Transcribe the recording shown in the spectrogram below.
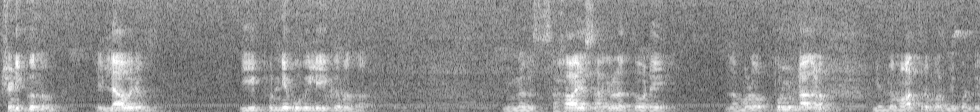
ക്ഷണിക്കുന്നു എല്ലാവരും ഈ പുണ്യഭൂമിയിലേക്ക് വന്ന് നിങ്ങൾ സഹായ സഹകരണത്തോടെ നമ്മളൊപ്പം ഉണ്ടാകണം എന്ന് മാത്രം പറഞ്ഞുകൊണ്ട്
